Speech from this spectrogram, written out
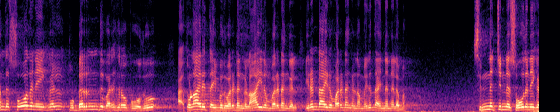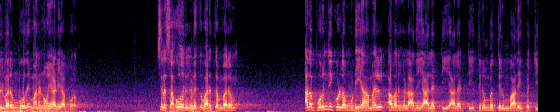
அந்த சோதனைகள் தொடர்ந்து வருகிற போது தொள்ளாயிரத்தி ஐம்பது வருடங்கள் ஆயிரம் வருடங்கள் இரண்டாயிரம் வருடங்கள் நம்ம இருந்தால் என்ன நிலைமை? சின்ன சின்ன சோதனைகள் வரும்போதே மனநோயாளியாக போகிறோம் சில சகோதரர்களுக்கு வருத்தம் வரும். அதை பொருந்தி கொள்ள முடியாமல் அவர்கள் அதை அலட்டி அலட்டி திரும்ப திரும்ப அதை பற்றி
